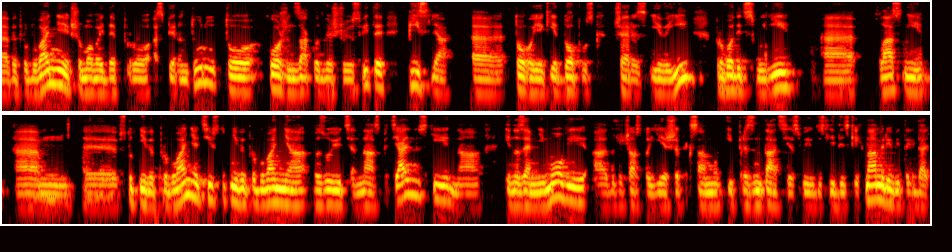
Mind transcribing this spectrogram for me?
е, випробування. Якщо мова йде про аспірантуру, то кожен заклад вищої освіти після е, того, як є допуск через ЄВІ, проводить свої е, власні ем, е, вступні випробування. Ці вступні випробування базуються на спеціальності, на іноземній мові, а дуже часто є ще так само і презентація своїх дослідницьких намірів і так далі.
